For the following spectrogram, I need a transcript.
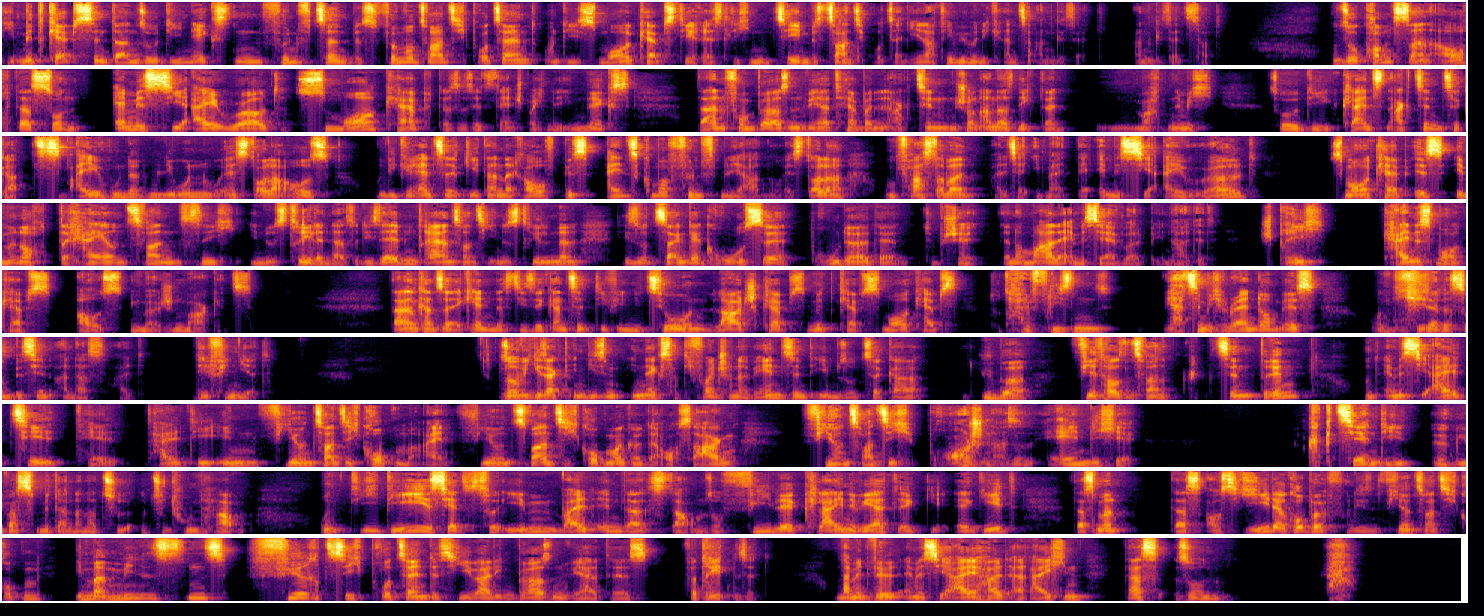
Die Mid Caps sind dann so die nächsten 15 bis 25 Prozent und die Small Caps die restlichen 10 bis 20 Prozent, je nachdem, wie man die Grenze angesetzt, angesetzt hat. Und so kommt es dann auch, dass so ein MSCI World Small Cap, das ist jetzt der entsprechende Index, dann vom Börsenwert her bei den Aktien schon anders liegt. Da macht nämlich so die kleinsten Aktien circa 200 Millionen US-Dollar aus und die Grenze geht dann rauf bis 1,5 Milliarden US-Dollar, umfasst aber, weil es ja immer der MSCI World Small Cap ist, immer noch 23 Industrieländer. Also dieselben 23 Industrieländer, die sozusagen der große Bruder, der typische, der normale MSCI World beinhaltet. Sprich, keine Small Caps aus Emerging Markets. Daran kannst du erkennen, dass diese ganze Definition Large Caps, Mid Caps, Small Caps total fließend, ja, ziemlich random ist und jeder das so ein bisschen anders halt definiert. So, wie gesagt, in diesem Index, hatte ich vorhin schon erwähnt, sind eben so circa über 4200 Aktien drin und MSCI zählt, teilt die in 24 Gruppen ein. 24 Gruppen, man könnte auch sagen 24 Branchen, also ähnliche Aktien, die irgendwie was miteinander zu, zu tun haben. Und die Idee ist jetzt so eben, weil eben das da um so viele kleine Werte äh, geht, dass man, dass aus jeder Gruppe von diesen 24 Gruppen immer mindestens 40 Prozent des jeweiligen Börsenwertes vertreten sind. Und damit will MSCI halt erreichen, dass so ein ja,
